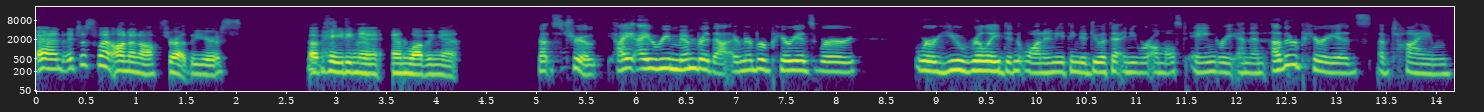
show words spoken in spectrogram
And it just went on and off throughout the years That's of hating true. it and loving it. That's true. I, I remember that. I remember periods where where you really didn't want anything to do with it and you were almost angry. And then other periods of time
